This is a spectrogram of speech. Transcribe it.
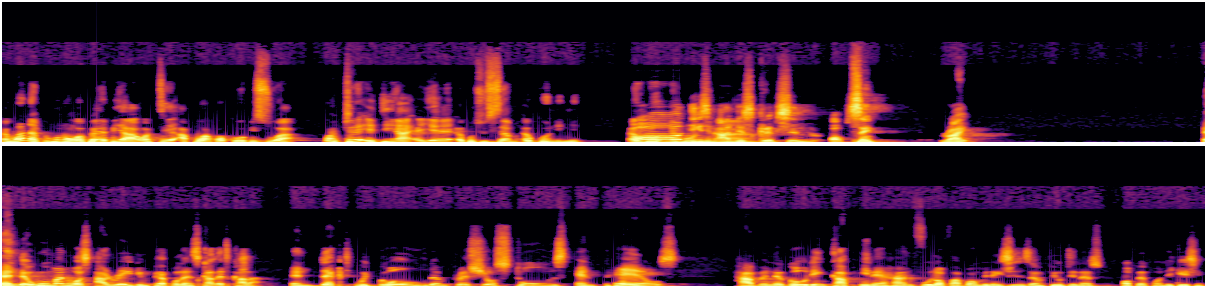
ɛhɔ na mehunu ɔbaa bi a ɔte apoa kɔkɔɔ bi so a watwerɛ edin a ɛyɛ abususɛm agu ne ni agu ne All ho these are description of sin, right? And the woman was arrayed in purple and scarlet color, and decked with gold and precious stones and pearls, having a golden cup in a handful of abominations and filthiness of her fornication.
